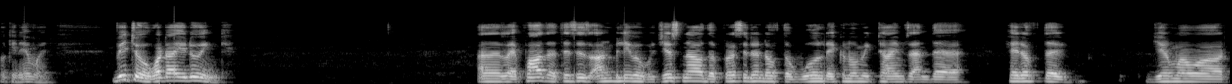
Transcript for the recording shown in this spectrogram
Okay never mind. Vito what are you doing? And I was like father this is unbelievable. Just now the president of the World Economic Times and the head of the Germawa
